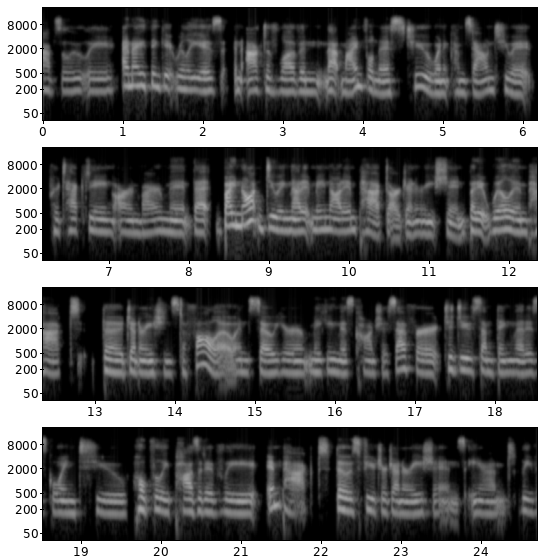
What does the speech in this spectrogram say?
Absolutely. And I think it really is an act of love and that mindfulness too, when it comes down to it, protecting our environment. That by not doing that, it may not impact our generation, but it will impact the generations to follow. And so you're making this conscious effort to do something that is going to hopefully positively impact those future generations and leave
